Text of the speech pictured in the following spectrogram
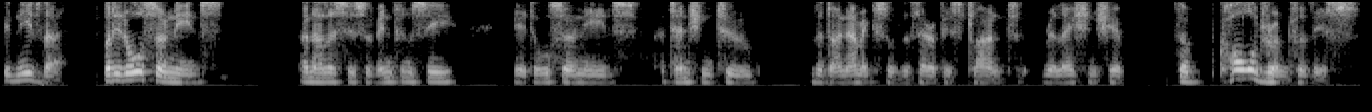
It needs that. But it also needs analysis of infancy. It also needs attention to the dynamics of the therapist client relationship. The cauldron for this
